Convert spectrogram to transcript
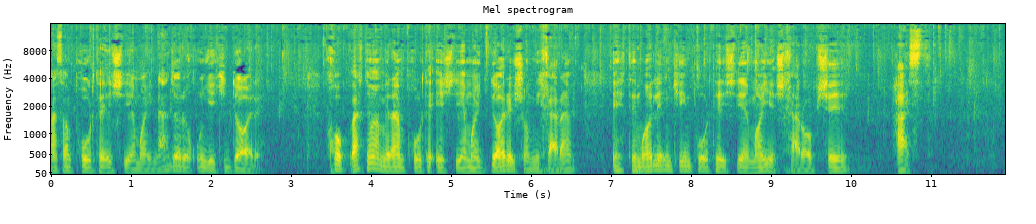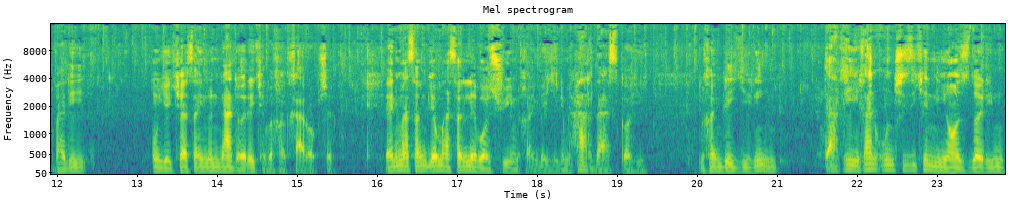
مثلا پورت HDMI نداره اون یکی داره. خب وقتی من میرم پورت HDMI دارش رو می‌خرم احتمال اینکه این پورت HDMIش خراب شه هست. ولی اون یکی اصلا اینو نداره که بخواد خراب شه. یعنی مثلا یا مثلا لباسشویی می‌خوایم بگیریم هر دستگاهی می‌خوایم بگیریم دقیقا اون چیزی که نیاز داریم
